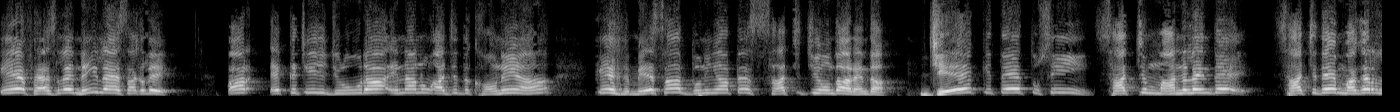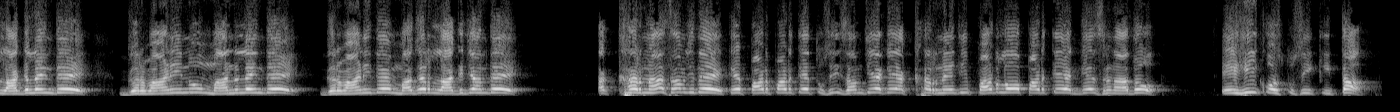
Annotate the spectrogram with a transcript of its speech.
ਇਹ ਫੈਸਲੇ ਨਹੀਂ ਲੈ ਸਕਦੇ। ਪਰ ਇੱਕ ਚੀਜ਼ ਜ਼ਰੂਰ ਆ, ਇਹਨਾਂ ਨੂੰ ਅੱਜ ਦਿਖਾਉਨੇ ਆ ਕਿ ਹਮੇਸ਼ਾ ਦੁਨੀਆ ਤੇ ਸੱਚ ਜਿਉਂਦਾ ਰਹਿੰਦਾ। ਜੇ ਕਿਤੇ ਤੁਸੀਂ ਸੱਚ ਮੰਨ ਲੈਂਦੇ ਸੱਚ ਦੇ ਮਗਰ ਲੱਗ ਲੈਂਦੇ, ਗੁਰਬਾਣੀ ਨੂੰ ਮੰਨ ਲੈਂਦੇ, ਗੁਰਬਾਣੀ ਦੇ ਮਗਰ ਲੱਗ ਜਾਂਦੇ। ਅੱਖਰ ਨਾ ਸਮਝਦੇ ਕਿ ਪੜ ਪੜ ਕੇ ਤੁਸੀਂ ਸਮਝਿਆ ਕਿ ਅੱਖਰ ਨੇ ਜੀ ਪੜ ਲਓ ਪੜ ਕੇ ਅੱਗੇ ਸੁਣਾ ਦਿਓ ਇਹੀ ਕੁਝ ਤੁਸੀਂ ਕੀਤਾ।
